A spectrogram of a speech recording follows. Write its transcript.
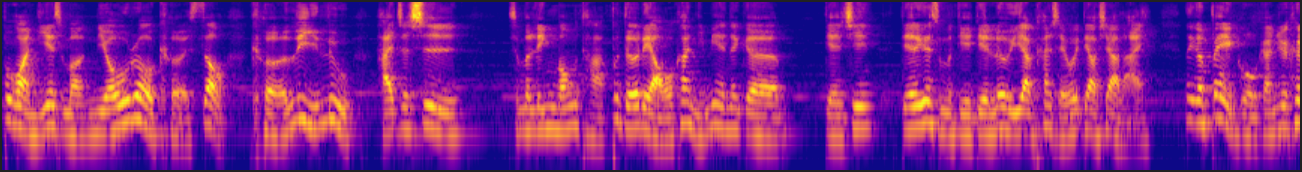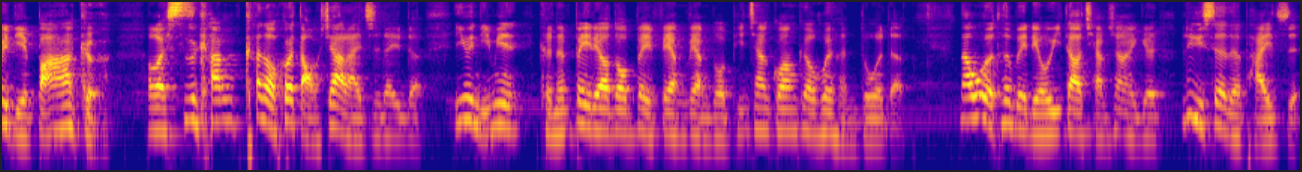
不管你点什么牛肉可颂、可丽露，还是什么柠檬塔，不得了！我看里面那个点心叠得跟什么叠叠乐一样，看谁会掉下来。那个贝果感觉可以叠八个，OK，思康看到我快倒下来之类的，因为里面可能备料都备非常非常多，平常观光客会很多的。那我有特别留意到墙上有一个绿色的牌子，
